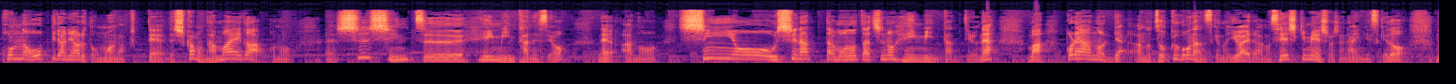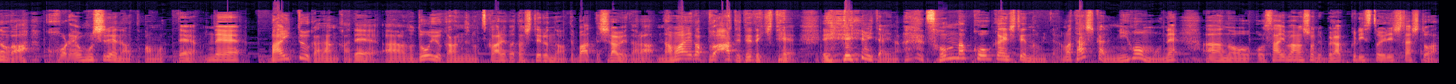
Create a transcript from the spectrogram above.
こんな大っぴらにあるると思わなくて、で、しかも名前が、この、えー、失信者黑名单ですよ。ね、あの、信用を失った者たちの黑名单っていうね。まあ、これあの、りゃあの、俗語なんですけど、いわゆるあの、正式名称じゃないんですけど、なんか、あ、これ面白いなとか思って、で、百度かなんかで、あの、どういう感じの使われ方してるんだってバって調べたら、名前がブワーって出てきて、えー、みたいな。そんな公開してんのみたいな。まあ確かに日本もね、あの、こう裁判所でブラックリスト入りした人は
